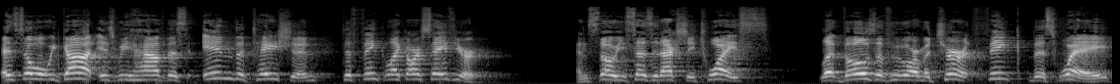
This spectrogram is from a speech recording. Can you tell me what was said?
And so what we got is we have this invitation to think like our Savior. And so he says it actually twice. Let those of who are mature think this way,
